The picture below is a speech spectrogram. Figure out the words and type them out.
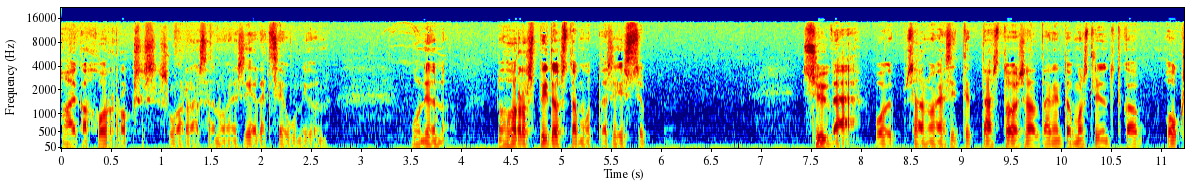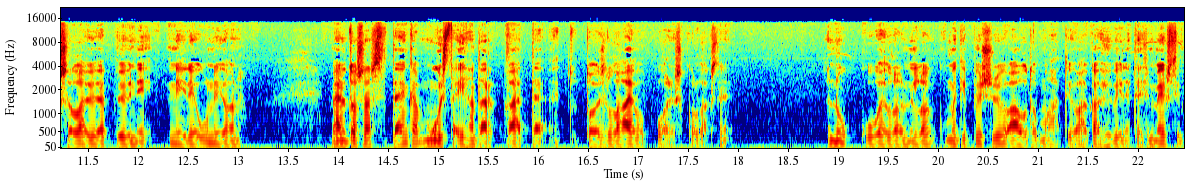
aika horroksessa suoraan sanoen siellä, että se uni on, uni on no horrospitosta, mutta siis se syvää voi sanoa. Ja sitten taas toisaalta niin tuommoiset linnut, jotka oksalla yöpyy, niin niiden uni on, mä en nyt osaa sitä enkä muista ihan tarkkaan, että, että toisella aivopuoliskolla ne nukkuu, jolloin niillä on kumminkin pysyy automaatio aika hyvin. Et esimerkiksi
